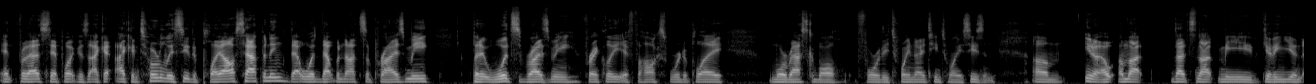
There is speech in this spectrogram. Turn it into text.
And from that standpoint, because I can I can totally see the playoffs happening. That would that would not surprise me, but it would surprise me, frankly, if the Hawks were to play more basketball for the 2019-20 season. Um, you know, I'm not. That's not me giving you an,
